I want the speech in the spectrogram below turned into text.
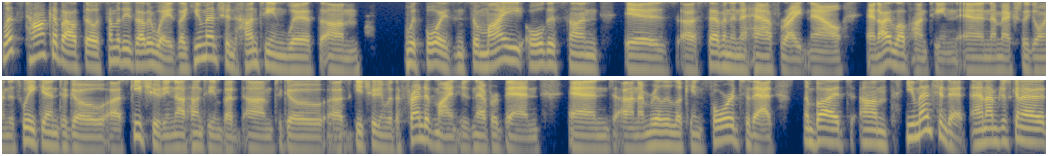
let's talk about though some of these other ways. Like you mentioned, hunting with. Um, with boys. And so my oldest son is uh, seven and a half right now, and I love hunting. And I'm actually going this weekend to go uh, skeet shooting, not hunting, but um, to go uh, mm-hmm. skeet shooting with a friend of mine who's never been, and and I'm really looking forward to that. But um, you mentioned it, and I'm just gonna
